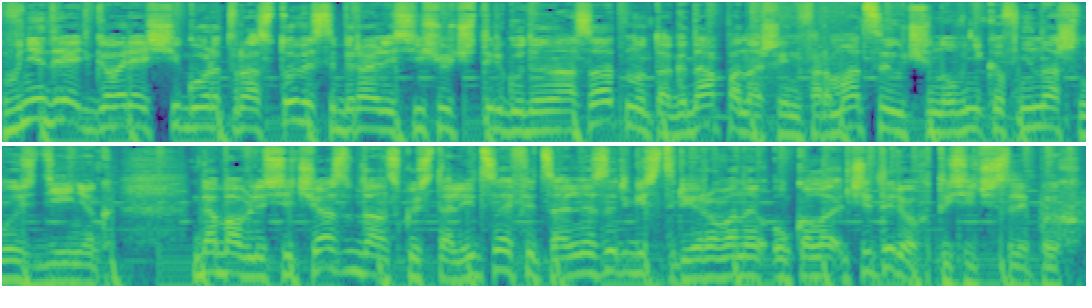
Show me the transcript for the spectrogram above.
Внедрять говорящий город в Ростове собирались еще 4 года назад, но тогда, по нашей информации, у чиновников не нашлось денег. Добавлю, сейчас в данской столице официально зарегистрированы около 4 тысяч слепых.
